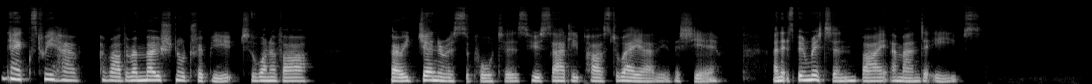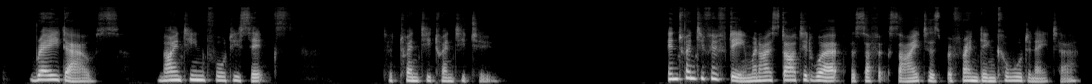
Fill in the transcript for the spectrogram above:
Next, we have a rather emotional tribute to one of our very generous supporters who sadly passed away earlier this year, and it's been written by Amanda Eaves. Ray Dowse, 1946 to 2022. In 2015, when I started work for Suffolk Sight as befriending coordinator,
